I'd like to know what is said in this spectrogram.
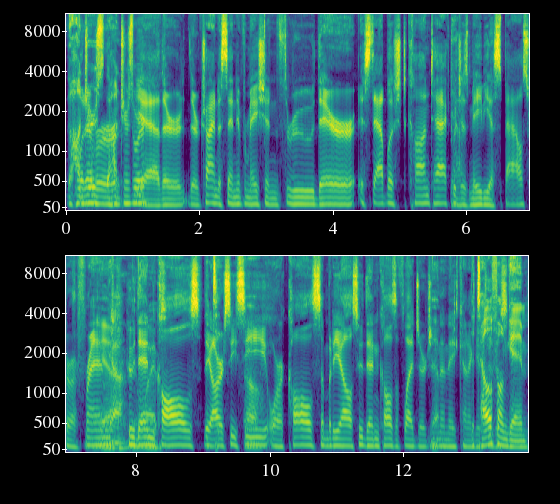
The hunters, the hunters were. yeah they're they're trying to send information through their established contact which is maybe a spouse or a friend Yeah. who Their then wives. calls the rcc or calls somebody else who then calls a flight surgeon and then they kind of get The telephone game.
